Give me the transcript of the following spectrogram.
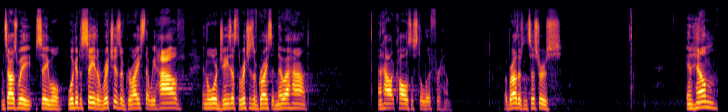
And so as we see, we'll, we'll get to see the riches of grace that we have in the Lord Jesus, the riches of grace that Noah had, and how it calls us to live for him. But, brothers and sisters, in him,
